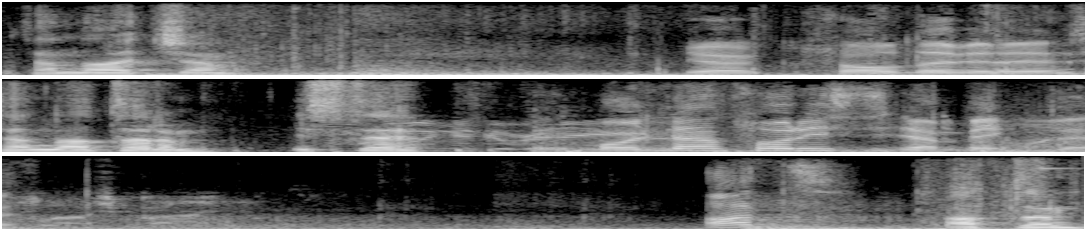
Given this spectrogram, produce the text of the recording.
Bir tane daha atacağım. Yok solda biri. Bir tane daha atarım. İste. Molden sonra isteyeceğim bekle. At. Attım.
